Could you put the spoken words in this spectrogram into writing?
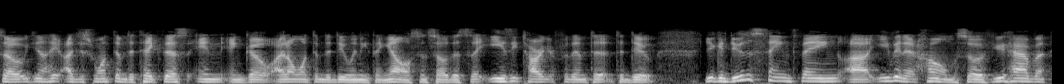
so, you know, hey, I just want them to take this and, and go. I don't want them to do anything else. And so this is an easy target for them to, to do. You can do the same thing uh, even at home. So if you have a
